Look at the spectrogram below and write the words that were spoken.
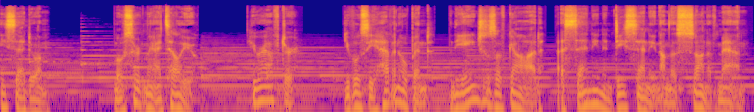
He said to him, Most certainly I tell you, hereafter you will see heaven opened and the angels of God ascending and descending on the Son of Man.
